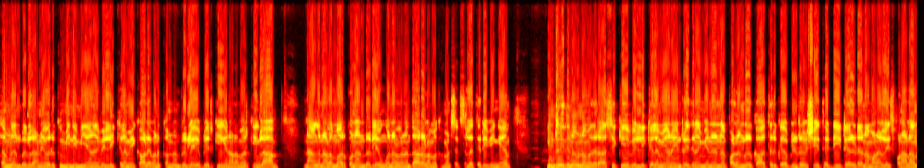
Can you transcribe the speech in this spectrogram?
தமிழ் நண்பர்கள் அனைவருக்கும் இனிமையான வெள்ளிக்கிழமை காலை வணக்கம். நண்பர்களே எப்படி இருக்கீங்க? நலமா இருக்கீங்களா? நாங்க நலமா இருக்கோம் நண்பர்களே. உங்க நலன தாராளமா கமெண்ட் செக்ஷனில் தெரிவிங்க. இன்றைய தினம் நமது ராசிக்கு வெள்ளிக்கிழமையான இன்றைய தினம் என்னென்ன பலன்கள் காத்திருக்கு அப்படின்ற விஷயத்தை டீட்டெயில்டாக நம்ம அனலைஸ் பண்ணலாம்.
